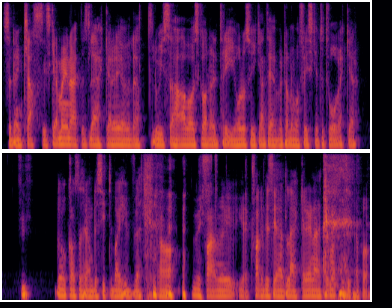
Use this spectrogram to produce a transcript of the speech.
så den klassiska med Uniteds läkare är väl att Louisa Ha var skadad i tre år och så gick han till Everton och var frisk efter två veckor. Då konstaterar de, det sitter bara i huvudet. Ja, fan, kvalificerad läkare i United måste sitta på.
